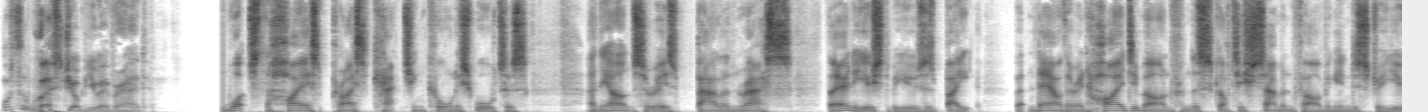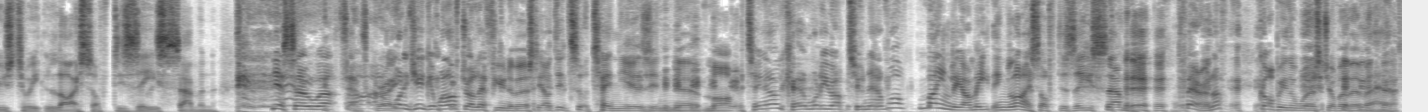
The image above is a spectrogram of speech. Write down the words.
what's the worst job you ever had? What's the highest priced catch in Cornish waters? And the answer is Ballan Wrasse. They only used to be used as bait, but now they're in high demand from the Scottish salmon farming industry, used to eat lice off diseased salmon. Yeah, so uh, Sounds uh, great. What did you get? Well, after I left university, I did sort of ten years in uh, marketing. Okay, and what are you up to now? Well, mainly I'm eating lice off diseased salmon. Fair enough. Got to be the worst job I've ever had.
